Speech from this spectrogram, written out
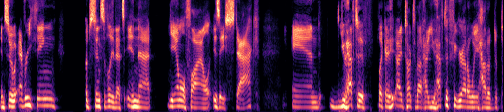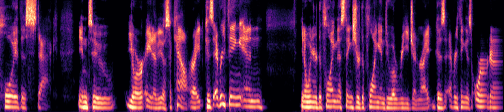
and so everything ostensibly that's in that YAML file is a stack and you have to like I, I, talked about how you have to figure out a way how to deploy this stack into your aws account right? Because everything in you know when you're deploying these things you're deploying into a region right? Because everything is organized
